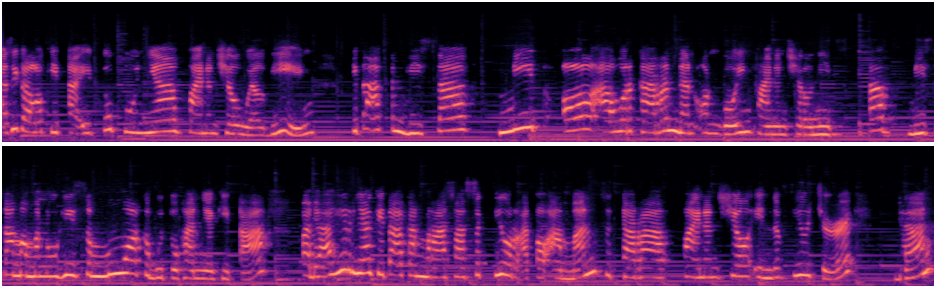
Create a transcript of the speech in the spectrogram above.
nggak sih kalau kita itu punya financial well-being, kita akan bisa meet all our current dan ongoing financial needs. Kita bisa memenuhi semua kebutuhannya kita. Pada akhirnya kita akan merasa secure atau aman secara financial in the future dan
